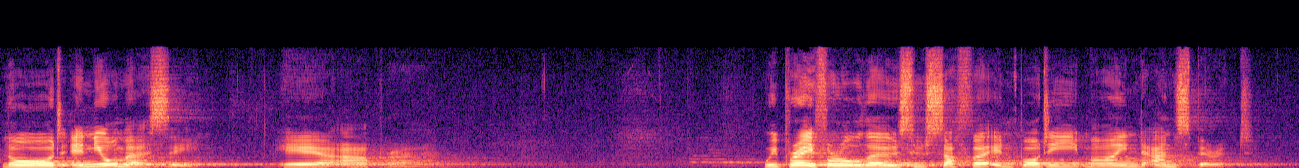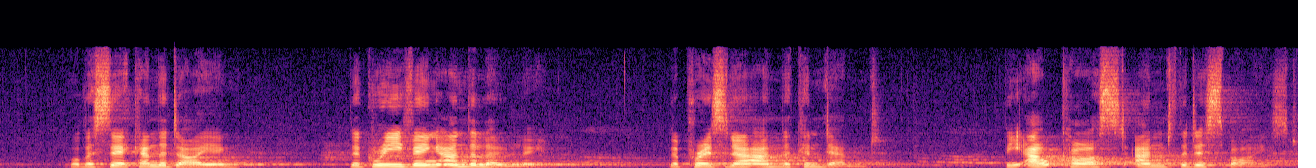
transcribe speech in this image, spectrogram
Lord, in your mercy, hear our prayer. We pray for all those who suffer in body, mind, and spirit, for the sick and the dying, the grieving and the lonely, the prisoner and the condemned, the outcast and the despised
